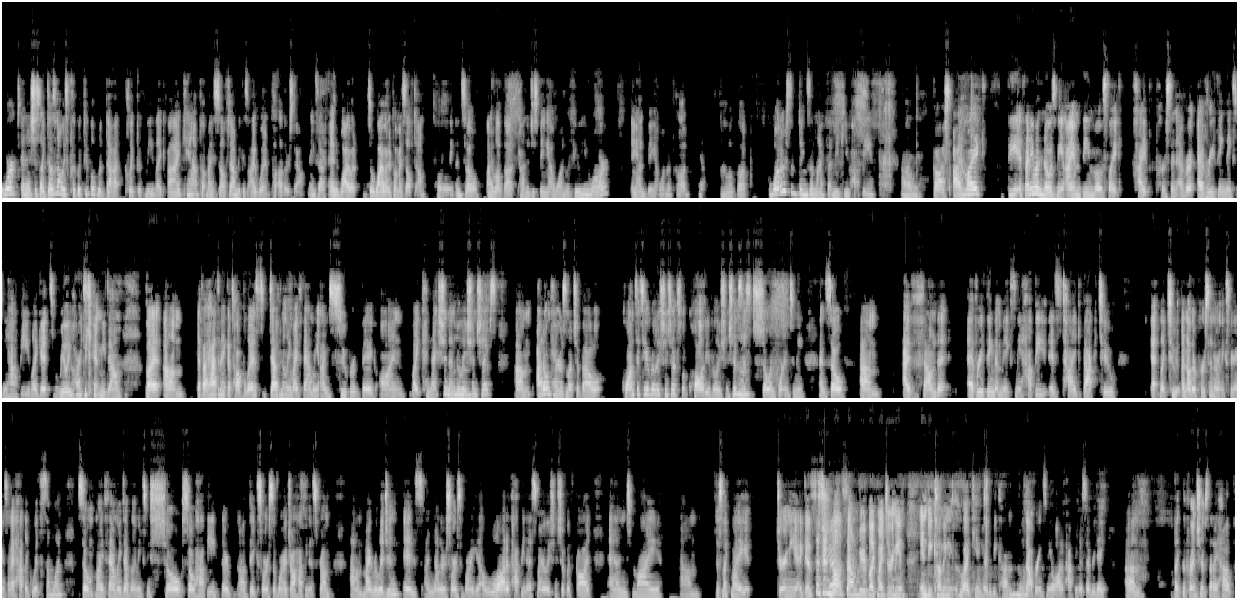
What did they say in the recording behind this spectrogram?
worked and it's just like doesn't always click with people but that clicked with me like i can't put myself down because i wouldn't put others down Exactly. and why would so why would i put myself down totally. and so i love that kind of just being at one with who you are and being at one with god Yeah. i love that what are some things in life that make you happy Um, gosh, I'm like the, if anyone knows me, I am the most like hype person ever. Everything makes me happy. Like it's really hard to get me down. But, um, if I had to make a top list, definitely my family. I'm super big on like connection and Mhm. relationships. Um, I don't care as much about quantity of relationships, but quality of relationships Mhm. is so important to me. And so, um, I've found that everything that makes me happy is tied back to at, like to another person or an experience that I had like with someone. So my family definitely makes me so so happy. They're a big source of where I draw happiness from. Um, my religion is another source of where I get a lot of happiness. My relationship with God and my um, just like my journey, I guess to Yeah. not sound weird, like my journey in in becoming who I came here to become. Mhm. That brings me a lot of happiness every day. Um, like the friendships that I have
